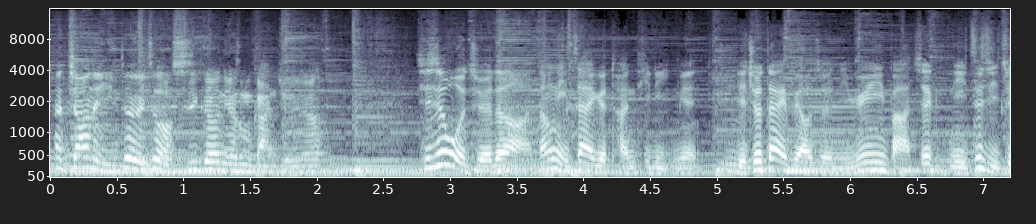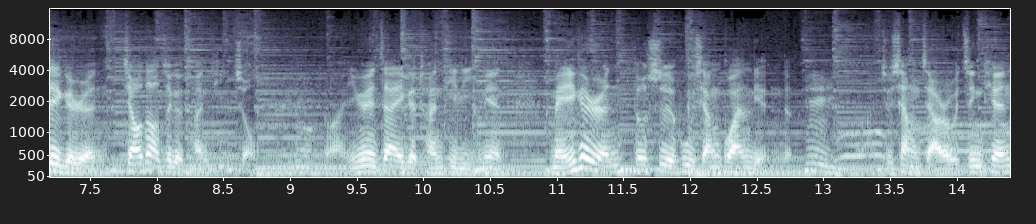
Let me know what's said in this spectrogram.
那 Johnny，你对于这首诗歌你有什么感觉呢？其实我觉得啊，当你在一个团体里面，也就代表着你愿意把这你自己这个人交到这个团体中，对吧？因为在一个团体里面，每一个人都是互相关联的。嗯。就像假如今天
